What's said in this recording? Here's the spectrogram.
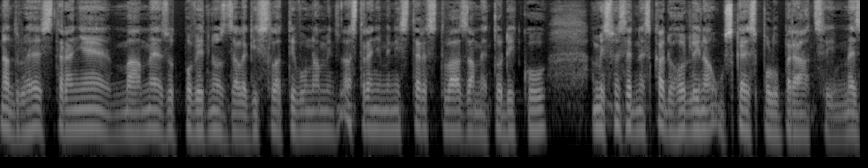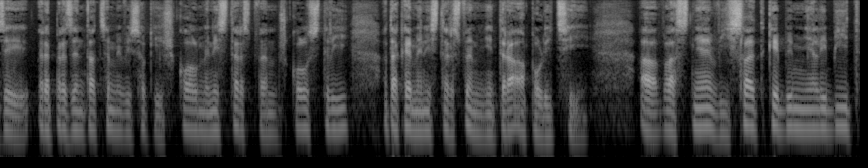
Na druhé straně máme zodpovědnost za legislativu na, na straně ministerstva, za metodiku a my jsme se dneska dohodli na úzké spolupráci mezi reprezentacemi vysokých škol, ministerstvem školství a také ministerstvem vnitra a policií. A vlastně výsledky by měly být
